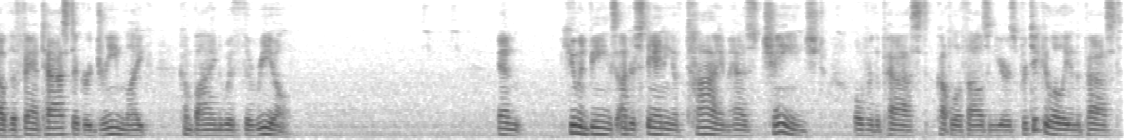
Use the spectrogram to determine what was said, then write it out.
of the fantastic or dreamlike combined with the real and human beings' understanding of time has changed over the past couple of thousand years, particularly in the past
